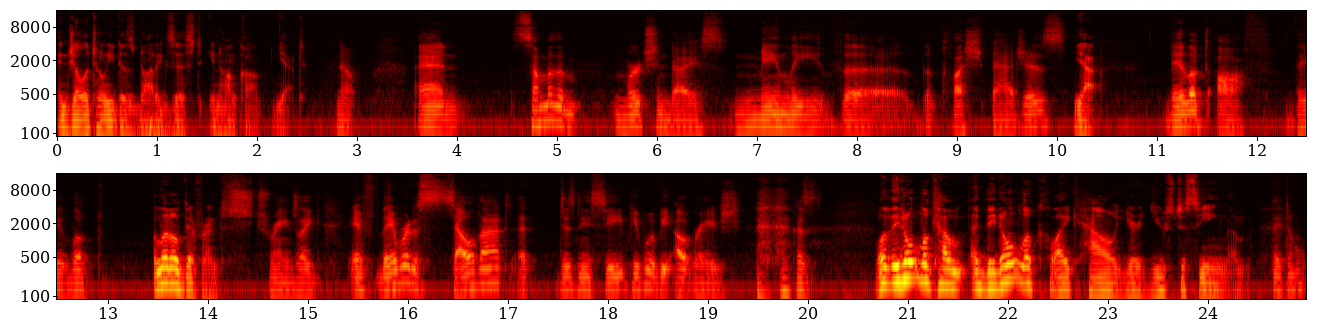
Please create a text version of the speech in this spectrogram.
and Gelatoni does not exist in Hong Kong yet. No, and some of the merchandise, mainly the the plush badges, Yeah, they looked off. They looked a little different. strange. Like if they were to sell that at DisneySea, people would be outraged because Well, they don't look how they don't look like how you're used to seeing them. they don't.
